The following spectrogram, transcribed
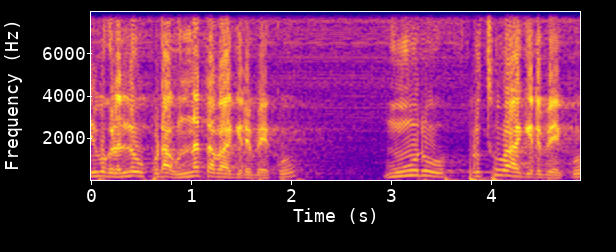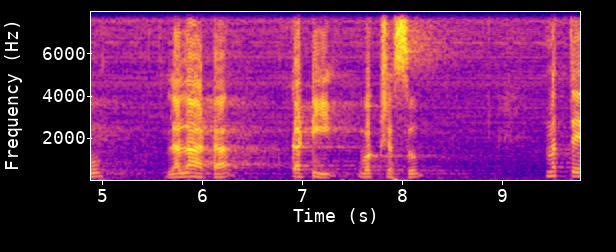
ಇವುಗಳೆಲ್ಲವೂ ಕೂಡ ಉನ್ನತವಾಗಿರಬೇಕು. ಮೂರು ಪೃಥುವಾಗಿರಬೇಕು. ಲಲಾಟ, ಕಟಿ, ವಕ್ಷಸ್ಸು. ಮತ್ತು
